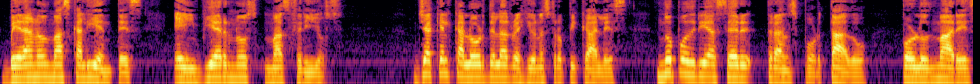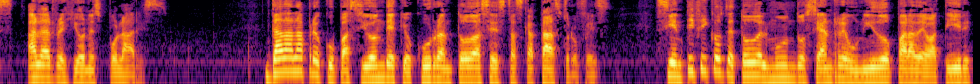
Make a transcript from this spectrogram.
veranos más calientes e inviernos más fríos ya que el calor de las regiones tropicales no podría ser transportado por los mares a las regiones polares. Dada la preocupación de que ocurran todas estas catástrofes, científicos de todo el mundo se han reunido para debatir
